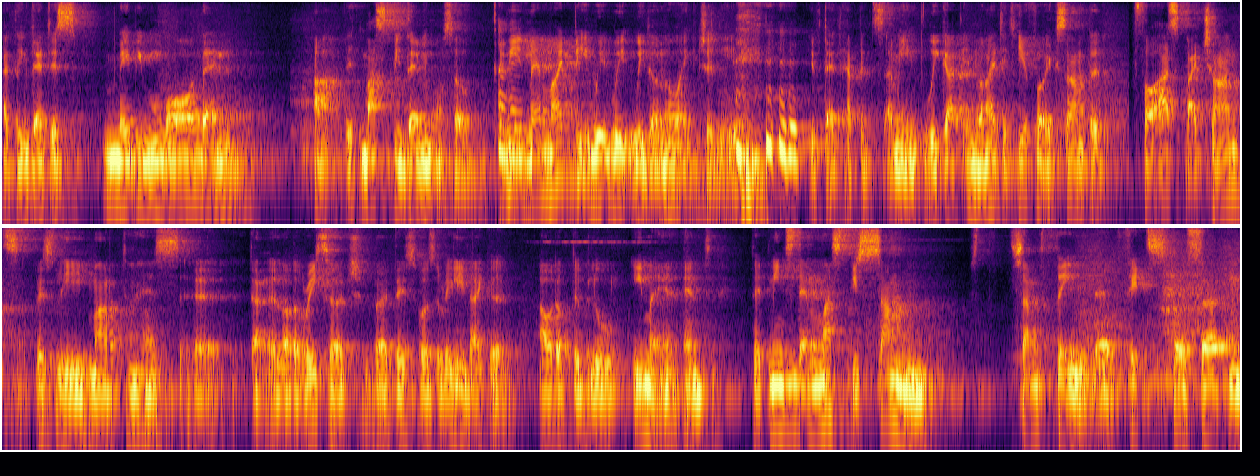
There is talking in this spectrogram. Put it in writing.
I think that is maybe more than ah, it must be them or so. I mean, Okay. there might be. We, we, we don't know actually if, if that happens. I mean, we got invited here, for example, for us by chance. Obviously, Martin has uh, done a lot of research, but this was really like a out of the blue email, and that means there must be some something that fits for a certain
